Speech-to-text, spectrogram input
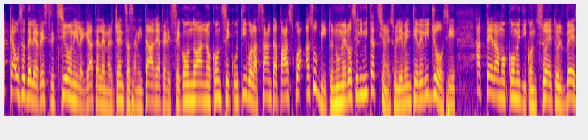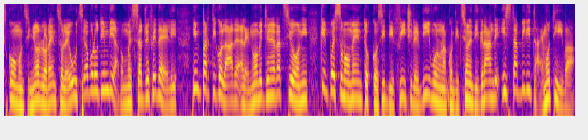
A causa delle restrizioni legate all'emergenza sanitaria per il secondo anno consecutivo la Santa Pasqua ha subito numerose limitazioni sugli eventi religiosi. A Teramo, come di consueto, il vescovo Monsignor Lorenzo Leuzzi ha voluto inviare un messaggio ai fedeli, in particolare alle nuove generazioni che in questo momento così difficile vivono una condizione di grande instabilità emotiva.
